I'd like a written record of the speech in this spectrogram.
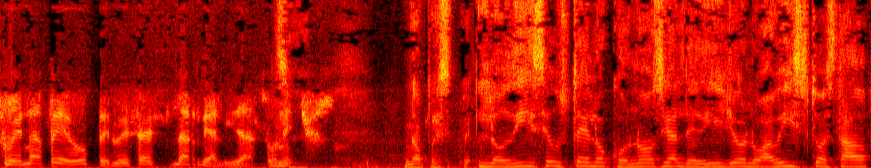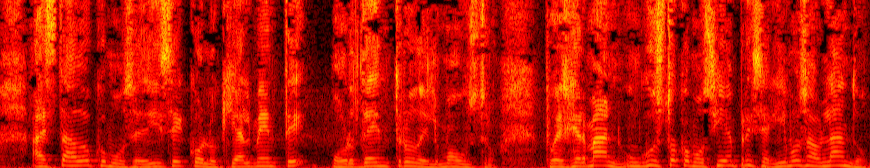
suena feo, pero esa es la realidad, son hechos. No, pues lo dice usted, lo conoce al dedillo, lo ha visto, ha estado, ha estado, como se dice coloquialmente, por dentro del monstruo. Pues Germán, un gusto como siempre y seguimos hablando.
